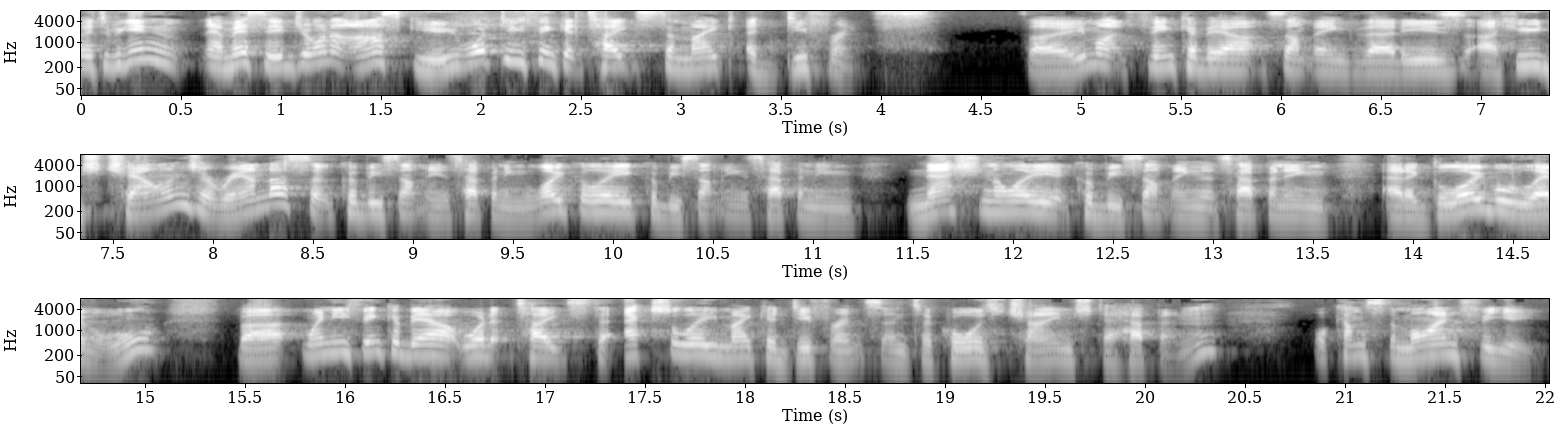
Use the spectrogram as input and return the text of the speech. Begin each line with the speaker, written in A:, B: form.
A: So, to begin our message, I want to ask you what do you think it takes to make a difference? So, you might think about something that is a huge challenge around us. So, it could be something that's happening locally, it could be something that's happening nationally, it could be something that's happening at a global level. But when you think about what it takes to actually make a difference and to cause change to happen, what comes to mind for you?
